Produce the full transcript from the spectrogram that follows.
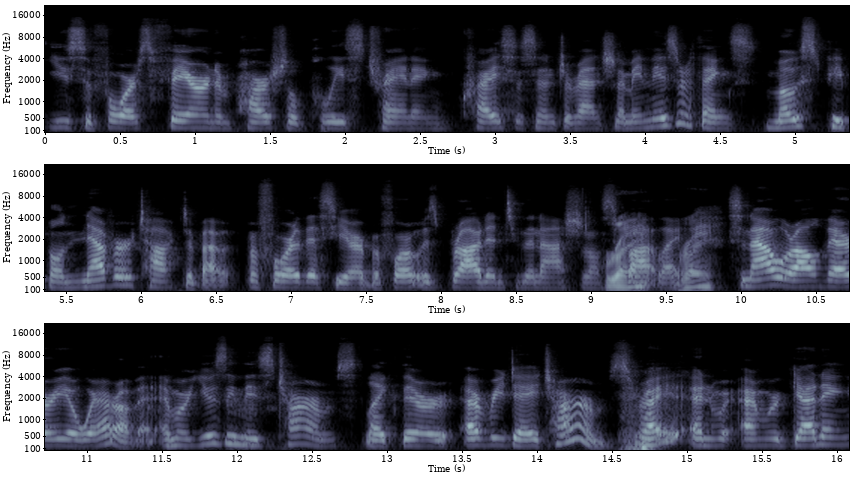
use of force, fair and impartial police training, crisis intervention. I mean, these are things most people never talked about before this year, before it was brought into the national spotlight. Right, right. So now we're all very aware of it, and we're using these terms like they're everyday terms, right? And we're, and we're getting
